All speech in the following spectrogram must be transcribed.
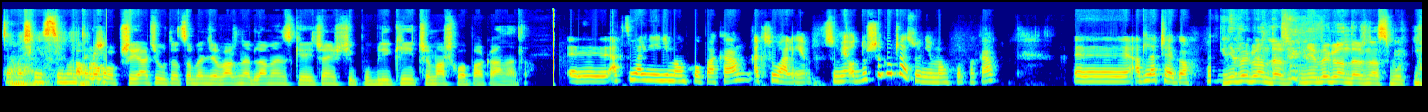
to właśnie jest Simon. A Także. propos przyjaciół, to co będzie ważne dla męskiej części publiki, czy masz chłopaka, Aneta? E, Aktualnie nie mam chłopaka, aktualnie, w sumie od dłuższego czasu nie mam chłopaka. E, A dlaczego? Nie wyglądasz, nie wyglądasz na smutną,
